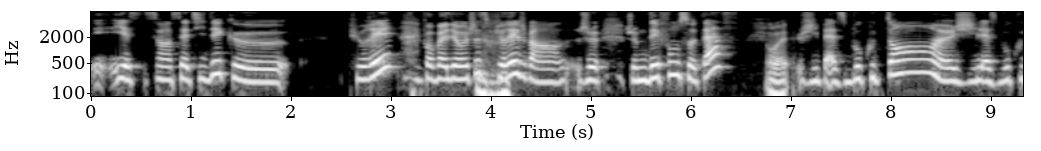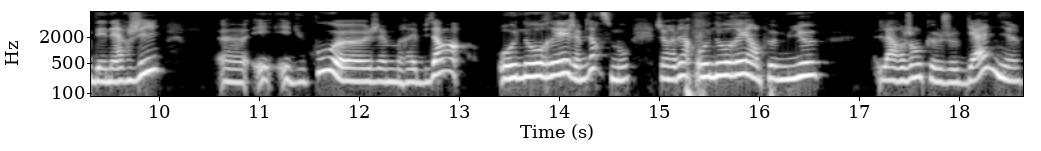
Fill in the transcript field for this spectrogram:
Et, c'est cette idée que purée, pour pas dire autre chose, purée, je, je, je me défonce au taf. Ouais. J'y passe beaucoup de temps, j'y laisse beaucoup d'énergie. et, et, du coup, j'aimerais bien honorer, j'aime bien ce mot, j'aimerais bien honorer un peu mieux l'argent que je gagne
